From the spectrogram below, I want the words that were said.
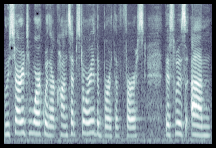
We started to work with our concept story, The Birth of First. This was um,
